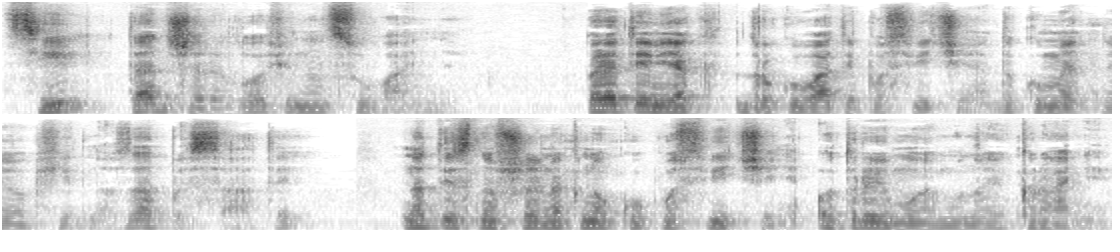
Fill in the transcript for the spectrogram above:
ціль та джерело фінансування. Перед тим, як друкувати посвідчення, документ необхідно записати. Натиснувши на кнопку посвідчення, отримуємо на екрані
